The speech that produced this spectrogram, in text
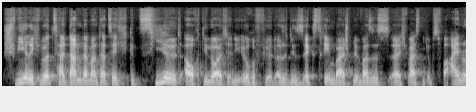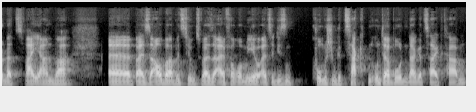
schwierig wird es halt dann, wenn man tatsächlich gezielt auch die Leute in die Irre führt. Also dieses Extrembeispiel, was es, äh, ich weiß nicht, ob es vor ein oder zwei Jahren war, äh, bei Sauber bzw. Alfa Romeo, als sie diesen komischen gezackten Unterboden da gezeigt haben.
